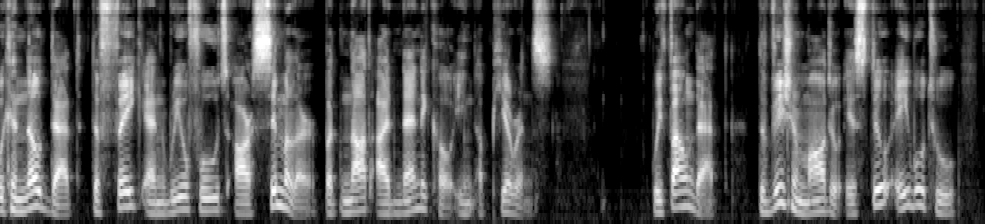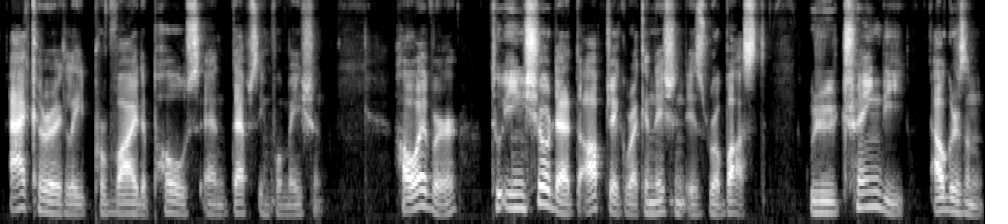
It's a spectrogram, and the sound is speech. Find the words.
we can note that the fake and real foods are similar but not identical in appearance. We found that the vision module is still able to accurately provide the pose and depth information. However, to ensure that the object recognition is robust, we retrain the algorithm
